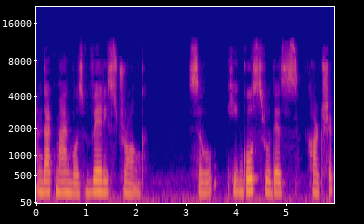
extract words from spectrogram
and that man was very strong. So he goes through this hardship.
